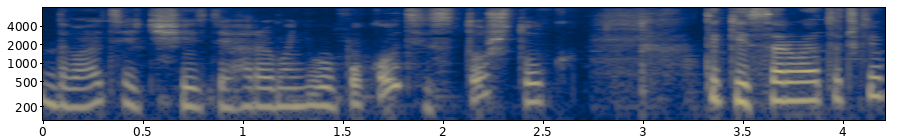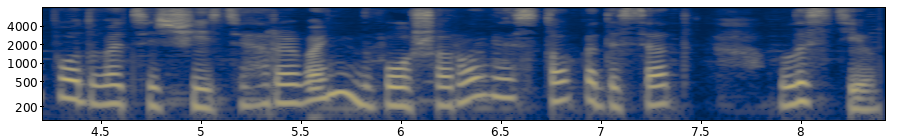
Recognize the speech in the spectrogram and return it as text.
26 гривень. В упаковці 100 штук. Такі серветочки по 26 гривень, двошарові 150 листів.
